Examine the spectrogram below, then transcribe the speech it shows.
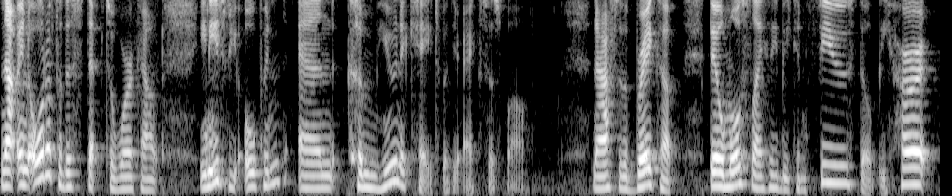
Now, in order for this step to work out, you need to be open and communicate with your ex as well. Now, after the breakup, they'll most likely be confused, they'll be hurt,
